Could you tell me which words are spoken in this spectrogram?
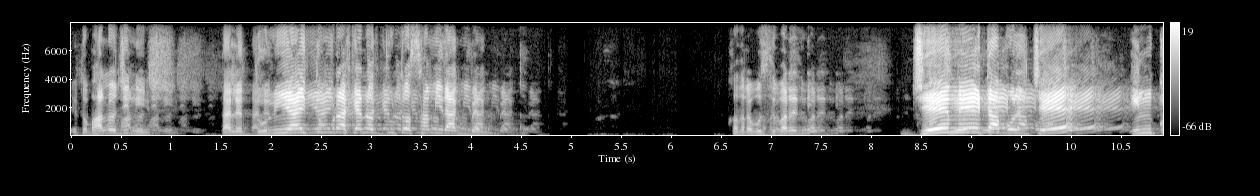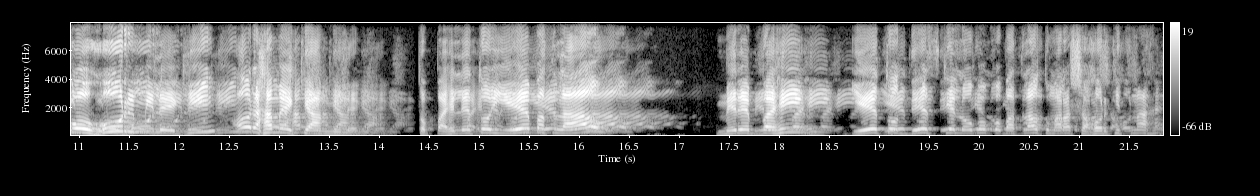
এ তো ভালো জিনিস তাহলে দুনিয়ায় তোমরা কেন দুটো স্বামী রাখবেন কথাটা বুঝতে পারেননি যে মেয়েটা বলছে इनको हूर मिलेगी और हमें क्या मिलेगा तो पहले तो ये बतलाओ मेरे बहन ये तो देश के लोगों को बतलाओ तुम्हारा शहर कितना है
